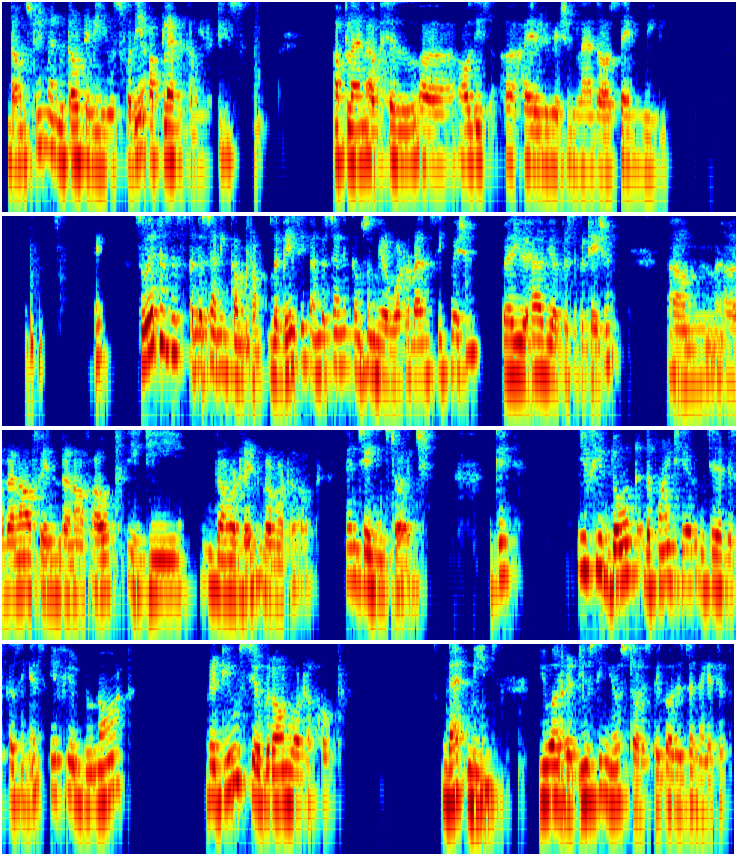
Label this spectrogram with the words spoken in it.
downstream and without any use for the upland communities. Upland, uphill, uh, all these uh, high elevation lands are same meaning. Okay. So where does this understanding come from? The basic understanding comes from your water balance equation, where you have your precipitation, um, uh, runoff in, runoff out, ET, groundwater in, groundwater out, and change in storage. Okay. If you don't, the point here which I am discussing is if you do not reduce your groundwater out, that means you are reducing your storage because it's a negative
